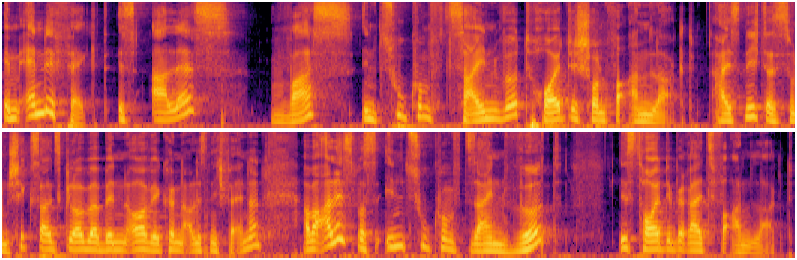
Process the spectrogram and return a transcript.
Im Endeffekt ist alles, was in Zukunft sein wird, heute schon veranlagt. Heißt nicht, dass ich so ein Schicksalsgläuber bin, oh, wir können alles nicht verändern. Aber alles, was in Zukunft sein wird, ist heute bereits veranlagt.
